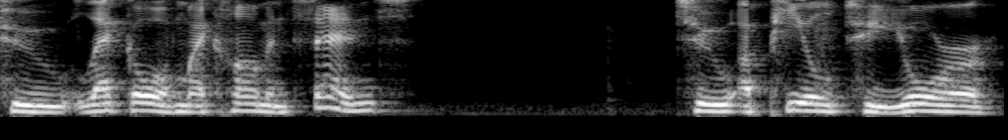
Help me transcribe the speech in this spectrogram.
To let go of my common sense to appeal to your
